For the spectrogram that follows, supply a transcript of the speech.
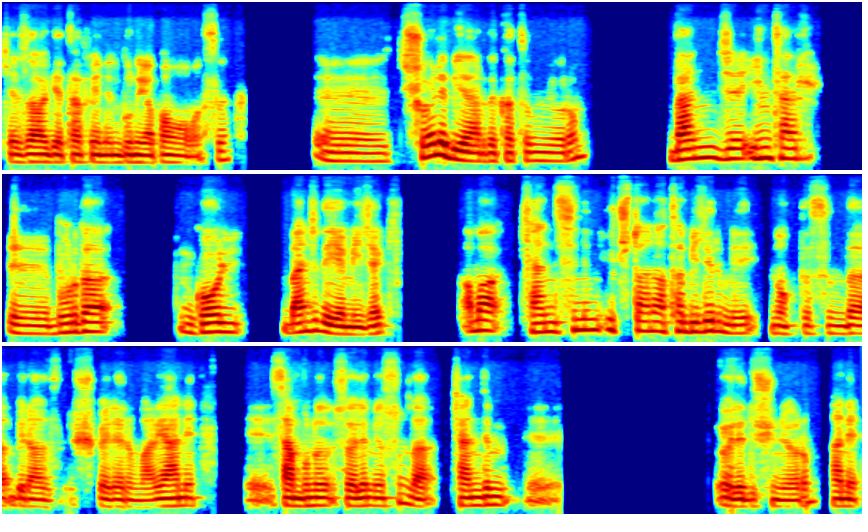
keza Getafe'nin bunu yapamaması. Şöyle bir yerde katılmıyorum. Bence Inter burada gol bence de yemeyecek. Ama kendisinin 3 tane atabilir mi noktasında biraz şüphelerim var. Yani e, sen bunu söylemiyorsun da kendim e, öyle düşünüyorum. Hani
